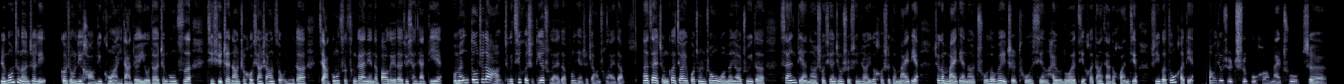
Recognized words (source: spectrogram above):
人工智能这里。各种利好利空啊，一大堆。有的真公司继续震荡之后向上走，有的假公司蹭概念的暴雷的就向下跌。我们都知道啊，这个机会是跌出来的，风险是涨出来的。那在整个交易过程中，我们要注意的三点呢，首先就是寻找一个合适的买点。这个买点呢，除了位置、图形，还有逻辑和当下的环境，是一个综合点。然后就是持股和卖出，是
